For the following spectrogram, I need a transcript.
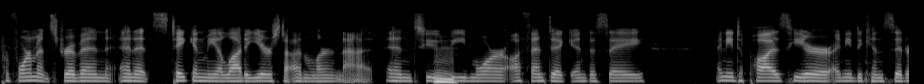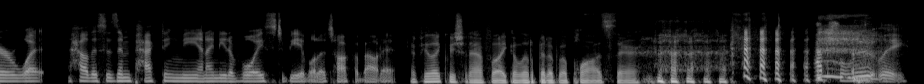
performance driven. And it's taken me a lot of years to unlearn that and to Hmm. be more authentic and to say, I need to pause here. I need to consider what how this is impacting me and I need a voice to be able to talk about it. I feel like we should have like a little bit of applause there. Absolutely.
